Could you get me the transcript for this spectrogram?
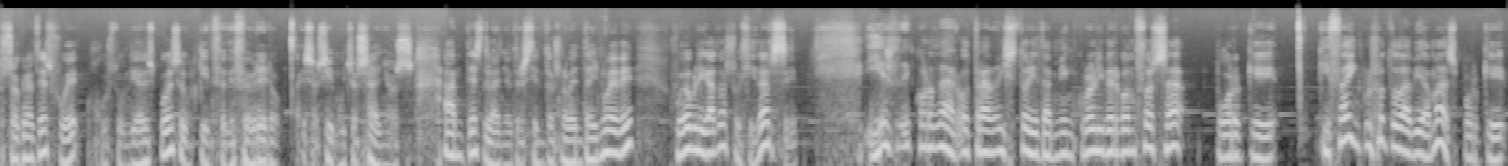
Sócrates fue justo un día después, el 15 de febrero, eso sí, muchos años antes del año 399, fue obligado a suicidarse. Y es recordar otra historia también cruel y vergonzosa, porque quizá incluso todavía más, porque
